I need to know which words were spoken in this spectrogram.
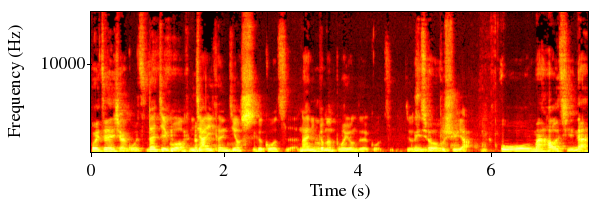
我也真的很喜欢锅子，但结果你家里可能已经有十个锅子了，那你根本不会用这个锅子，嗯、就是不需要。我蛮好奇，那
